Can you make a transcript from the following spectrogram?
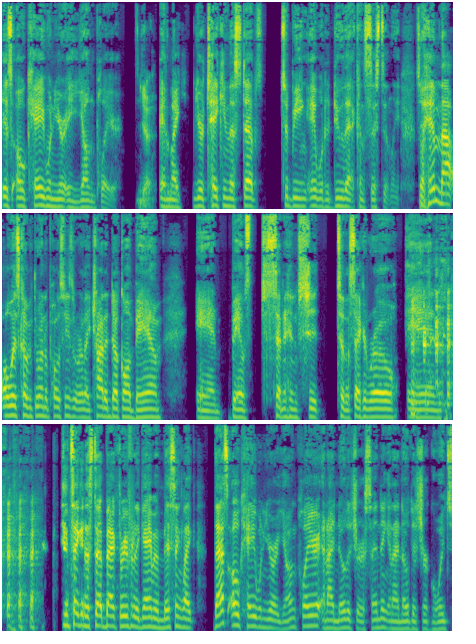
is okay when you're a young player. Yeah. And like you're taking the steps to being able to do that consistently. So him not always coming through in the postseason or like trying to duck on Bam and Bam's sending him shit to the second row and him taking a step back three for the game and missing like that's okay when you're a young player and I know that you're ascending and I know that you're going to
